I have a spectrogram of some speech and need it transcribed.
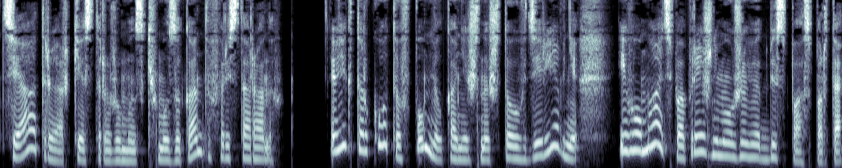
театры, оркестры румынских музыкантов в ресторанах. Виктор Котов помнил, конечно, что в деревне его мать по-прежнему живет без паспорта,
